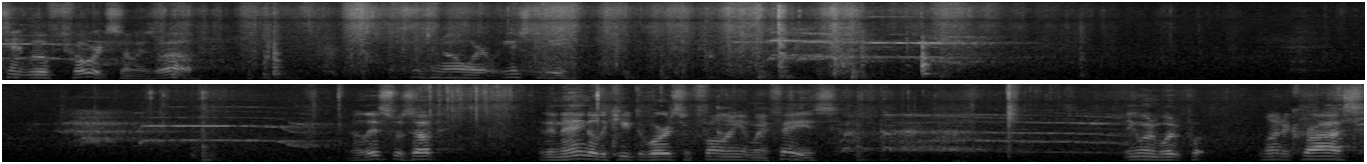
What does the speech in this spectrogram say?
Tent moved forward some as well. This isn't all where it used to be. Now this was up at an angle to keep the boards from falling in my face. I think one would put one across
